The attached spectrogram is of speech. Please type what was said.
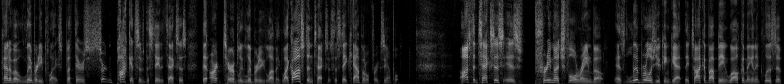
kind of a liberty place, but there's certain pockets of the state of Texas that aren't terribly liberty loving, like Austin, Texas, the state capital, for example. Austin, Texas is pretty much full rainbow, as liberal as you can get. They talk about being welcoming and inclusive,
